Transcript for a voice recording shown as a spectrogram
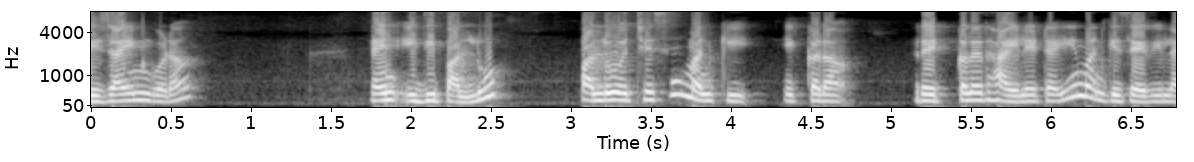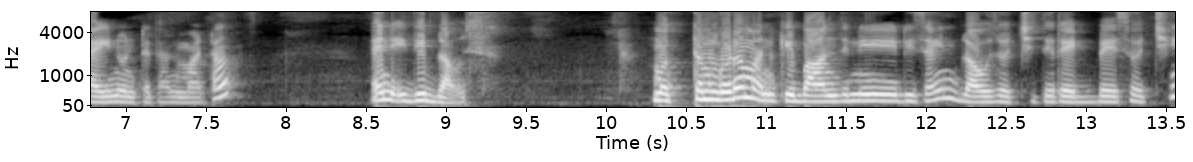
డిజైన్ కూడా. అండ్ ఇది పళ్ళు. పళ్ళు వచ్చేసి మనకి ఇక్కడ రెడ్ కలర్ హైలైట్ అయ్యి మనకి జరీ లైన్ ఉంటుంది అనమాట అండ్ ఇది బ్లౌజ్ మొత్తం కూడా మనకి బాందిని డిజైన్ బ్లౌజ్ వచ్చింది. రెడ్ బేస్ వచ్చి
